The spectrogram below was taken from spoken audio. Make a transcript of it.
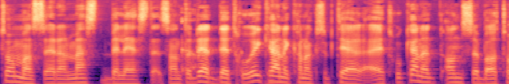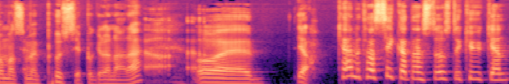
Thomas er den mest beleste. Sant? Og det, det tror jeg Kenneth kan akseptere. Jeg tror Kenneth anser bare Thomas som en pussy på grunn av det. Og eh, ja. Kenneth har sikkert den største kuken.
